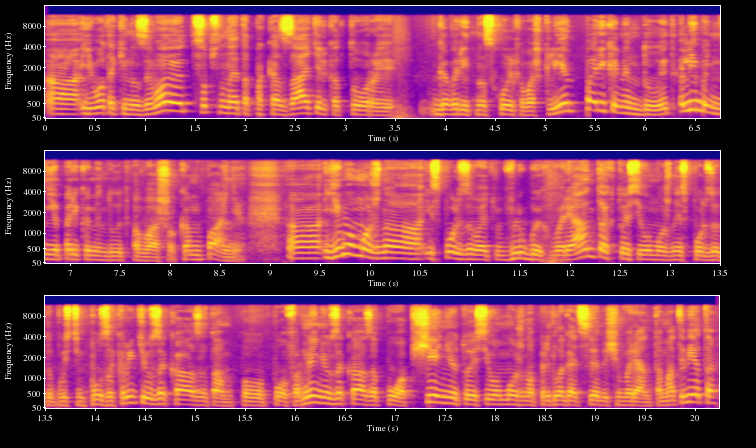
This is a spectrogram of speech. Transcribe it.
А, его так и называют, собственно, это показатель, который говорит, насколько ваш клиент порекомендует, либо не порекомендует вашу компанию. А, его можно использовать в любых вариантах, то есть его можно использовать, допустим, по закрытию заказа, там, по, по оформлению заказа, по общению, то есть его можно предлагать следующим вариантом ответа,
